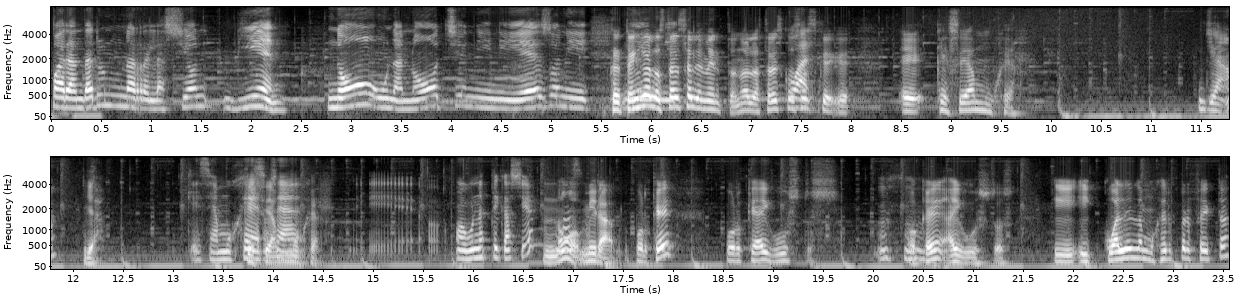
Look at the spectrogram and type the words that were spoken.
para andar en una relación bien, no una noche, ni, ni eso, ni... Que tenga ni- los ni- tres elementos, ¿no? Las tres cosas ¿Cuál? que, que, eh, que sea mujer. Ya, Ya. que sea mujer. que sea o sea, mujer. ¿Alguna explicación? No, mira, ¿por qué? Porque hay gustos, Ujú, ¿ok? Hay gustos. ¿Y, y cuál es la mujer perfecta?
